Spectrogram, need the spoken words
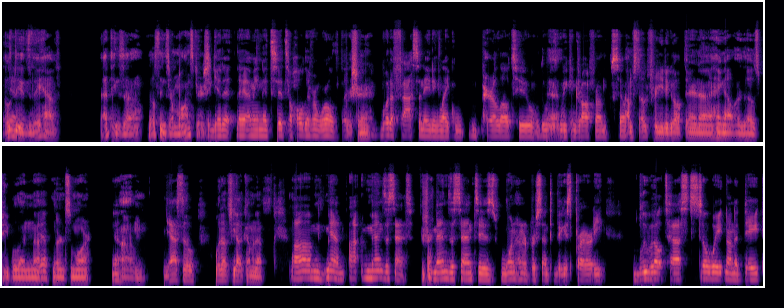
those Yeah. dudes, they have that thing's uh those things are monsters I get it. They, I mean, it's it's a whole different world. But for sure. what a fascinating like parallel to Yeah. we can draw from. So I'm stoked for you to go up there and uh, hang out with those people and uh, Yeah. learn some more. Yeah. Um, yeah. So what else you got coming up? Um, man, uh, men's ascent. Sure. Men's ascent is 100% the biggest priority. Blue belt test, still waiting on a date.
